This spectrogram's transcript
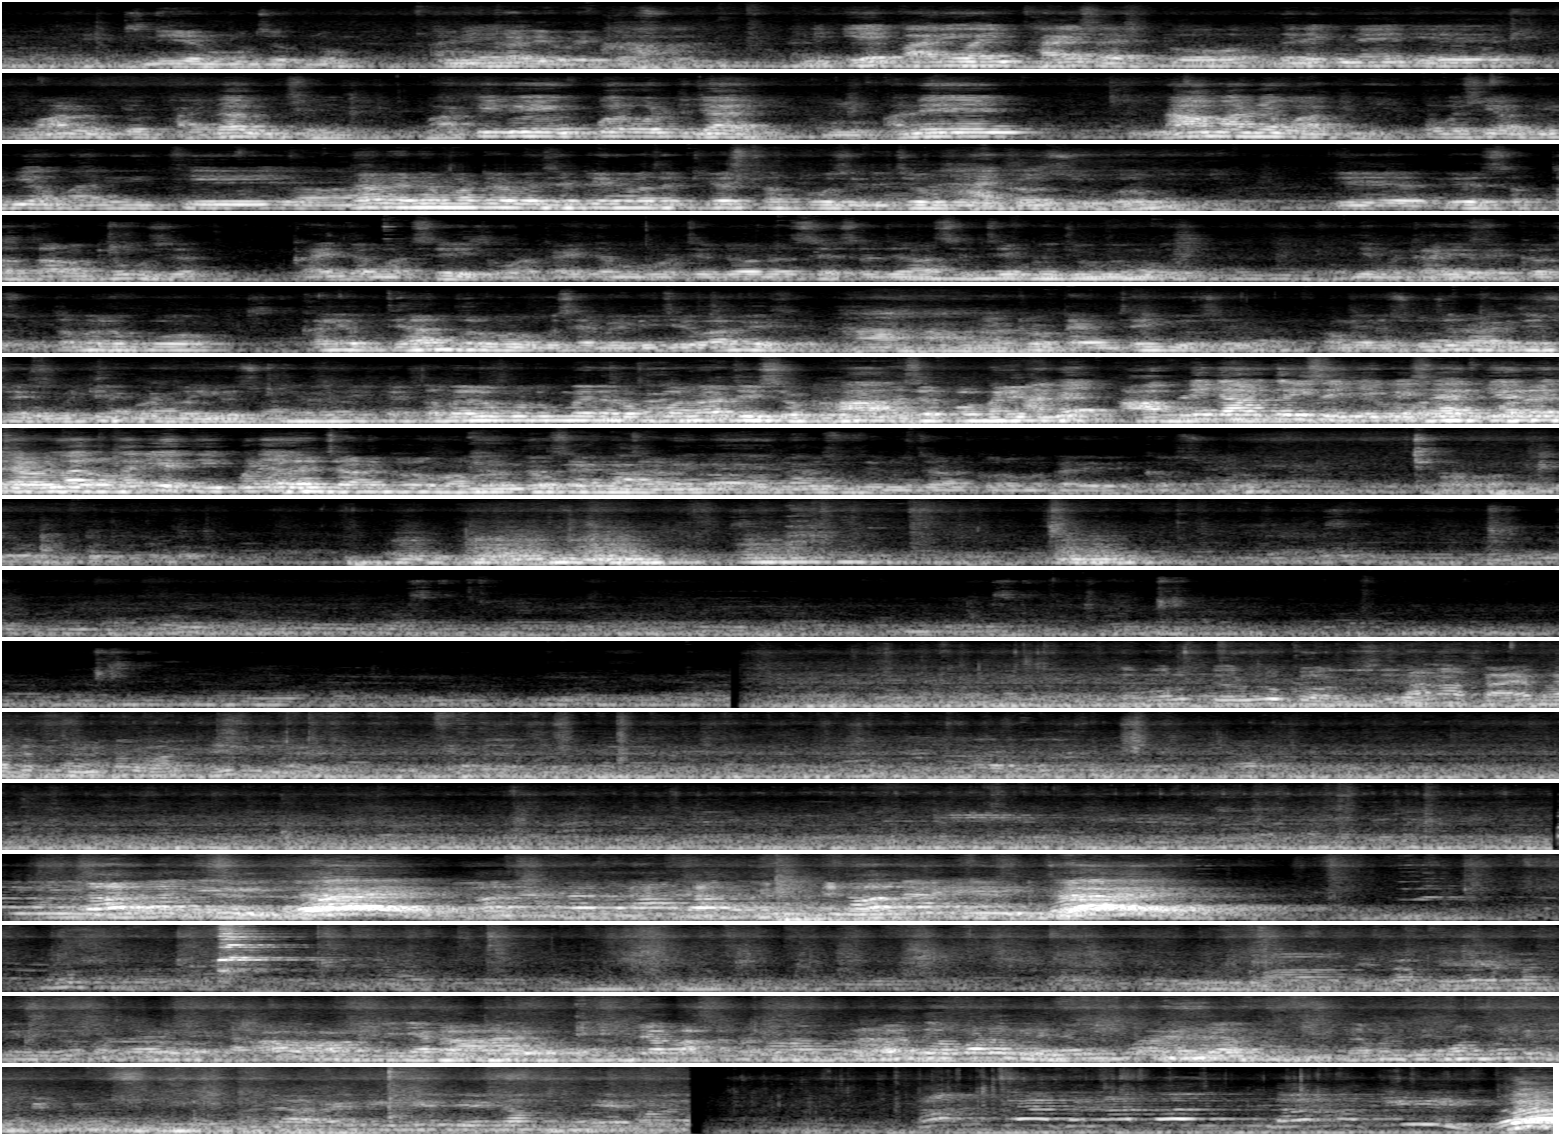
નિયમ મુજબનું. એની કાર્યવાહી કરશું? અને એ કાર્યવાહી થાય સાહેબ તો દરેકને એ માન કે ફાયદારૂપ છે. બાકી જો એ ઉપરવટ જાય અને ના માને વાતની તો પછી અમે બી અમારી ના ના એના માટે અમે જે કંઈ કેસ થતો છે નીચે ઉપર કરશું બરોબર? એ એ સત્તા તારો કેવું છે? કાયદામાં છે એ પ્રમાણે. કાયદામાં જે ડર હશે સજા હશે જે કંઈ જોવું મુજબ એ અમે કાર્યવાહી કરશું. તમે લોકો ખાલી ધ્યાન કરવાનું કે સાહેબ ડીજે વાગે છે. હા હા. અને આટલો ટાઈમ થઈ ગયો છે. અમે એને સૂચના આપી દઈશું મીટિંગ પણ કરી લઈશું. તમે લોકો ટૂંકમાં એને રોકવા ના જઈ શકો હા. એઝ અ પબ્લિક અને આપણે જાણ કરી શકીએ કે સાહેબ કે જાણ રજૂઆત કરો. હતી પણ એને જાણ કરો મામલતદાર સાહેબ જાણ કરો. સુધીનું જાણ કરો અમે કાર્યવાહી કરશું. બરોબર? હા, બાકી જવાનું બધું તમારું. ના ના સાહેબ હાથે ફોન પર વાત થઈ ગઈ સત્ય સનાતન ધર્મ કી જય સત્ય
